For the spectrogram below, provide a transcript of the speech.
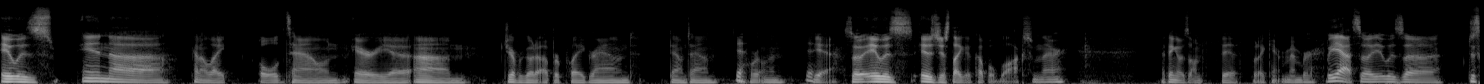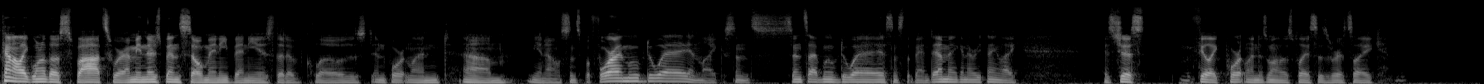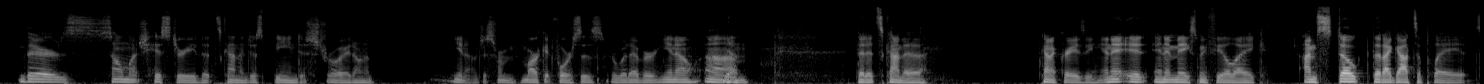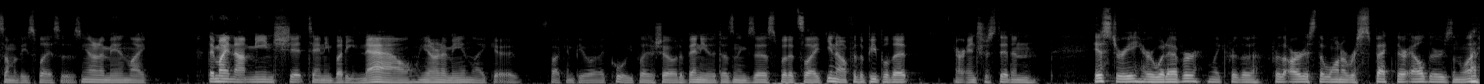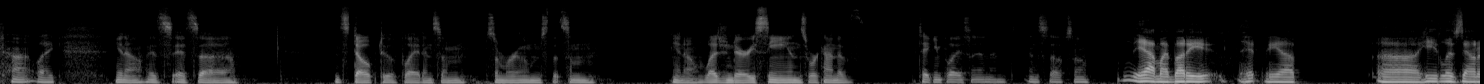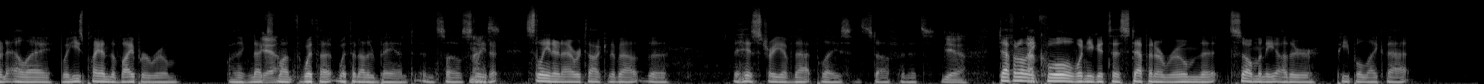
It was in uh kind of like old town area. Um did you ever go to upper playground downtown yeah. portland? Yeah. yeah. So it was it was just like a couple blocks from there. I think it was on fifth but i can't remember. But yeah so it was uh just kind of like one of those spots where I mean, there's been so many venues that have closed in Portland, um, you know, since before I moved away, and like since since I've moved away, since the pandemic and everything. Like, it's just I feel like Portland is one of those places where it's like there's so much history that's kind of just being destroyed on a, you know, just from market forces or whatever, you know, um, yeah. that it's kind of kind of crazy, and it, it and it makes me feel like I'm stoked that I got to play at some of these places. You know what I mean? Like they might not mean shit to anybody now. You know what I mean? Like uh, fucking people are like, cool, you played a show at a venue that doesn't exist, but it's like you know for the people that are interested in history or whatever, like for the for the artists that want to respect their elders and whatnot, like you know it's it's uh it's dope to have played in some some rooms that some you know legendary scenes were kind of taking place in and, and stuff so yeah my buddy hit me up uh, he lives down in L.A., but he's playing the Viper Room, I think next yeah. month with a with another band. And so Selena, nice. Selena and I were talking about the the history of that place and stuff, and it's yeah definitely I've, cool when you get to step in a room that so many other people like that.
